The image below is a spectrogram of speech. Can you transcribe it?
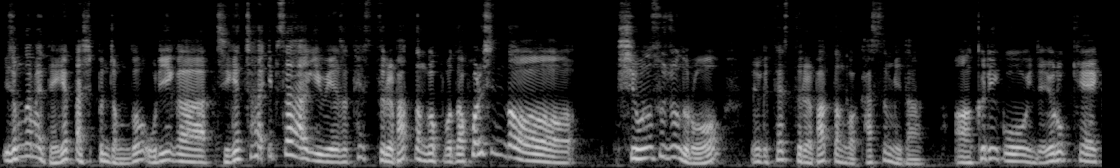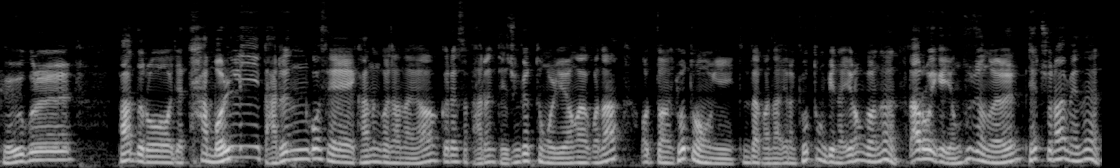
이 정도면 되겠다 싶은 정도 우리가 지게차 입사하기 위해서 테스트를 받던 것보다 훨씬 더 쉬운 수준으로 이렇게 테스트를 받던 것 같습니다. 아 그리고 이제 이렇게 교육을 받으러 이제 다 멀리 다른 곳에 가는 거잖아요. 그래서 다른 대중교통을 이용하거나 어떤 교통이 든다거나 이런 교통비나 이런 거는 따로 이게 영수증을 제출하면은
